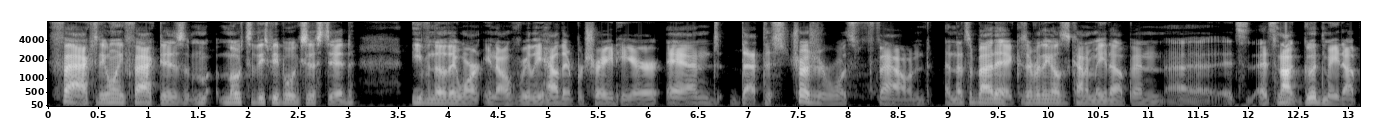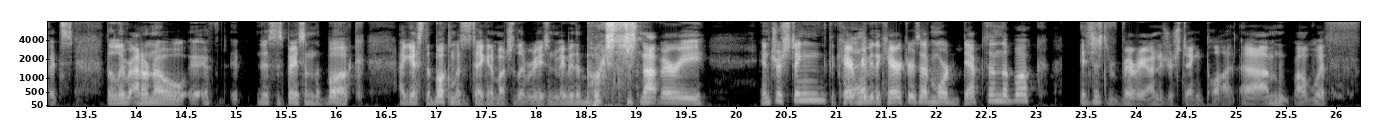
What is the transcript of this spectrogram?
fact. The only fact is m- most of these people existed even though they weren't, you know, really how they're portrayed here, and that this treasure was found, and that's about it. Because everything else is kind of made up, and uh, it's it's not good made up. It's the liber- I don't know if, if this is based on the book. I guess the book must have taken a bunch of liberties, and maybe the book's just not very interesting. The char- maybe the characters have more depth in the book. It's just a very uninteresting plot. Uh, I'm uh, with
